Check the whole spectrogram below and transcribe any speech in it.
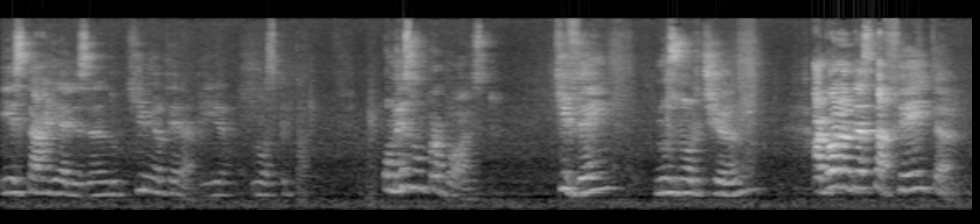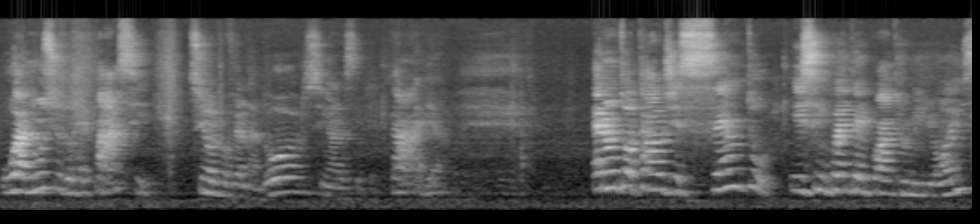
e está realizando quimioterapia no hospital. O mesmo propósito que vem nos norteando. Agora, desta feita, o anúncio do repasse, senhor governador, senhora secretária, era um total de 154 milhões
